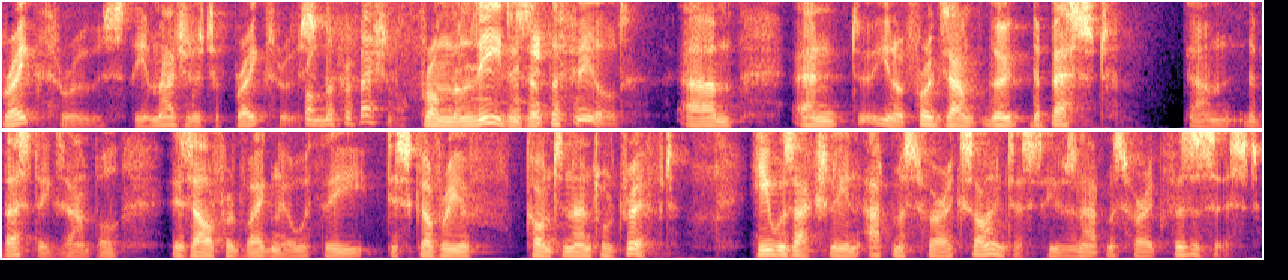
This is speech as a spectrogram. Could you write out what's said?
breakthroughs, the imaginative breakthroughs From the professional. from the leaders of the field. Um, and you know, for example, the the best um, the best example is Alfred Wegener with the discovery of continental drift. He was actually an atmospheric scientist. He was an atmospheric physicist,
